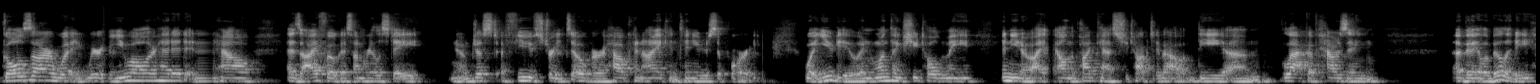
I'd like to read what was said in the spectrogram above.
goals are, what where you all are headed, and how as I focus on real estate, you know, just a few streets over, how can I continue to support what you do? And one thing she told me, and you know, I on the podcast she talked about the um, lack of housing availability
